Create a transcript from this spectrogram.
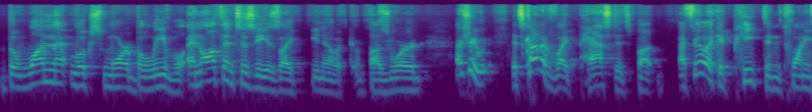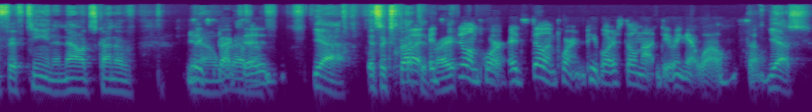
The one that looks more believable. And authenticity is like, you know, a buzzword. Actually, it's kind of like past its but I feel like it peaked in 2015 and now it's kind of you It's know, whatever. expected. Yeah, it's But expected, it's right? still important. It's still important. People are still not doing it well. So Yes.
